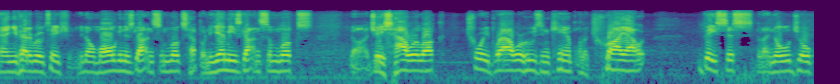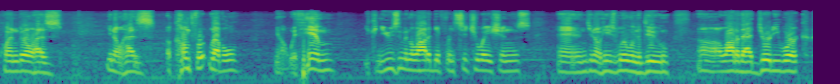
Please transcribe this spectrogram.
And you've had a rotation. You know, Morgan has gotten some looks, Heponiemi's gotten some looks, uh, Jayce Hawryluk, Troy Brouwer, who's in camp on a tryout basis. But I know Joe Quenneville has, you know, has a comfort level, you know, with him. You can use him in a lot of different situations, and you know he's willing to do uh, a lot of that dirty work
